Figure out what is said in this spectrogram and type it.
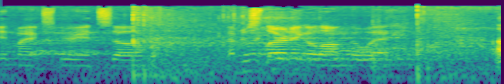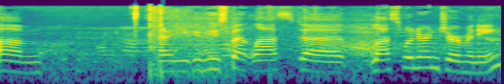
in my experience. So I'm just learning along the way. Now you you spent last uh, last winter in Germany.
